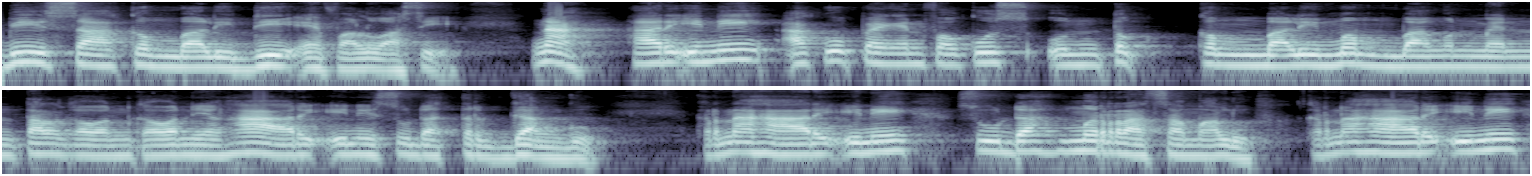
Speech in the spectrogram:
bisa kembali dievaluasi. Nah, hari ini aku pengen fokus untuk kembali membangun mental kawan-kawan yang hari ini sudah terganggu. Karena hari ini sudah merasa malu karena hari ini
